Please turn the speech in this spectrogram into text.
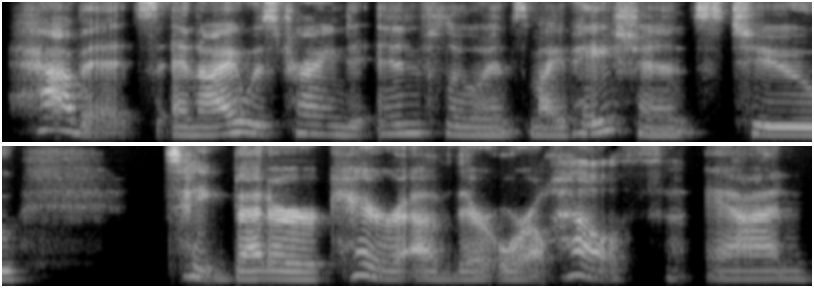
habits and I was trying to influence my patients to take better care of their oral health. And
